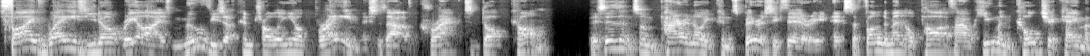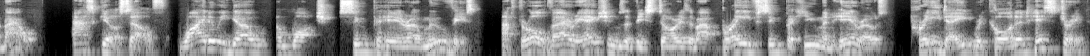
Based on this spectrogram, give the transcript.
Five ways you don't realize movies are controlling your brain. This is out of cracked.com. This isn't some paranoid conspiracy theory, it's a fundamental part of how human culture came about ask yourself, why do we go and watch superhero movies? After all, variations of these stories about brave superhuman heroes predate recorded history.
